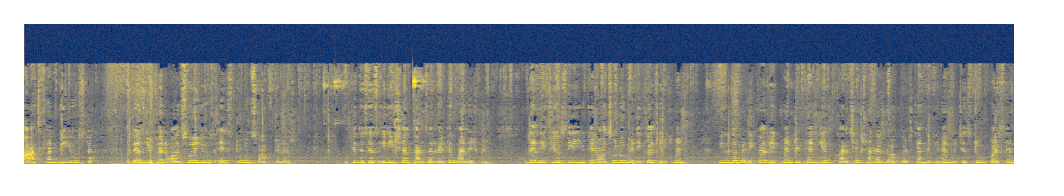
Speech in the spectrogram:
bath can be used. Then you can also use a stool softener. Okay this is initial conservative management. Then if you see you can also do medical treatment in the medical treatment you can give calcium channel blockers can be given which is 2%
